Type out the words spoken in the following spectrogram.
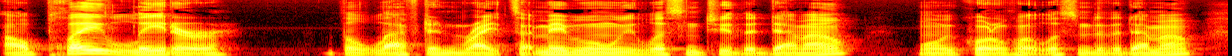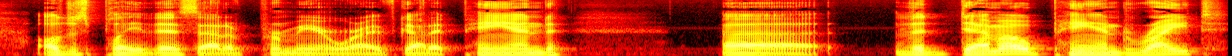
I'll play later the left and right side. Maybe when we listen to the demo, when we quote unquote listen to the demo, I'll just play this out of Premiere where I've got it panned, uh, the demo panned right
